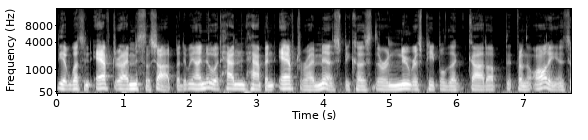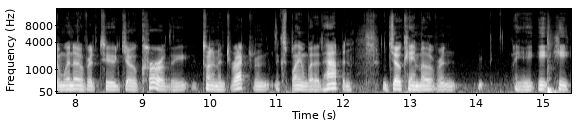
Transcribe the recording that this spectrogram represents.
it wasn't after I missed the shot, but I, knew it hadn't happened after I missed because there were numerous people that got up from the audience and went over to Joe Kerr, the tournament director, and explained what had happened. Joe came over and he, he, he,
